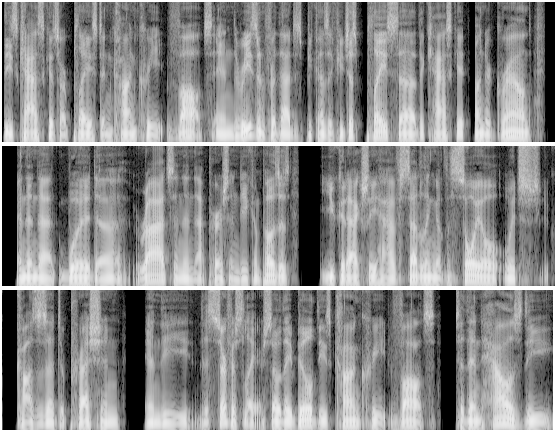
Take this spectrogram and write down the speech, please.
these caskets are placed in concrete vaults. And the reason for that is because if you just place uh, the casket underground and then that wood uh, rots and then that person decomposes, you could actually have settling of the soil, which causes a depression in the, the surface layer. So they build these concrete vaults to then house the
